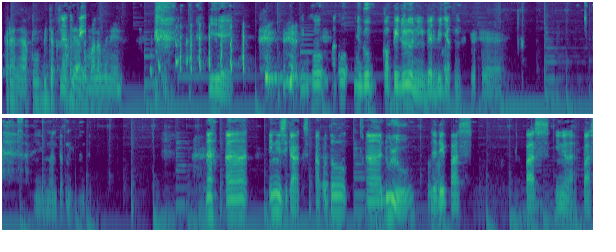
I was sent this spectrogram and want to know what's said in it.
keren ya aku bijak Nah, sekali tapi- aku malam ini Iya. Aku aku nunggu kopi dulu nih biar bijak nih. Ini mantap nih, mantap. Nah, eh, ini sih kak, aku tuh eh, dulu, Mhm. jadi pas pas inilah, pas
